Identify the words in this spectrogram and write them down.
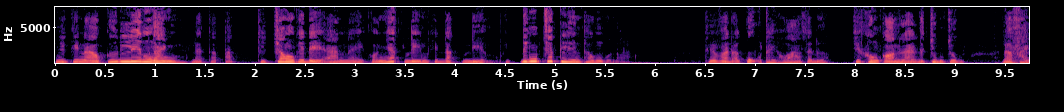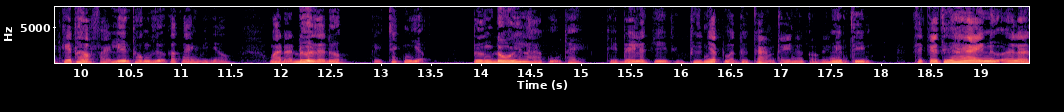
Như cái nào cứ liên ngành là ta tắt. Thì trong cái đề án này có nhắc đến cái đặc điểm, cái tính chất liên thông của nó. Thế và đã cụ thể hóa ra được. Chứ không còn là chung chung, là phải kết hợp, phải liên thông giữa các ngành với nhau. Mà đã đưa ra được cái trách nhiệm tương đối là cụ thể thì đấy là cái thứ nhất mà tôi cảm thấy nó có cái niềm tin. Thế cái thứ hai nữa là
